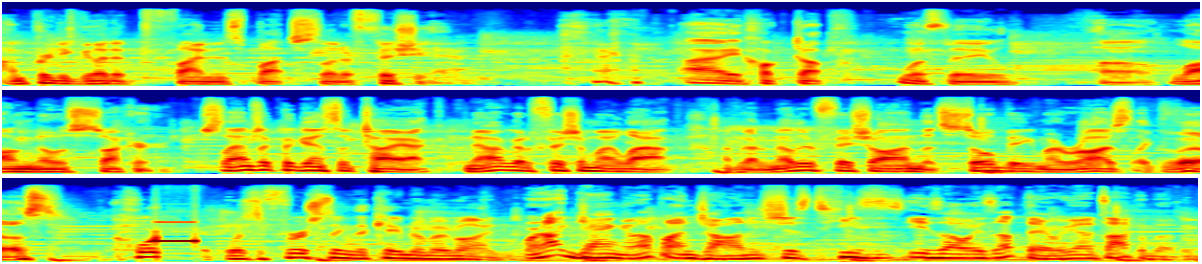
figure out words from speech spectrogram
I'm pretty good at finding spots that are fishy. I hooked up with a uh, long-nosed sucker. Slams up against the kayak. Now I've got a fish on my lap. I've got another fish on that's so big my rod's like this. Horse was the first thing that came to my mind. We're not ganging up on John. It's just he's he's always up there. We got to talk about him.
